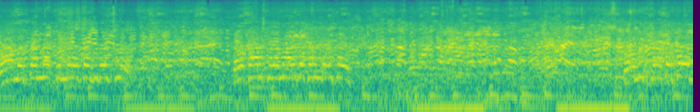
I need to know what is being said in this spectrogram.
గ్రామస్తున్న పిల్లల సభ్యులు సర్కారు క్రమార్గ సందేశ పోలీస్ శాసనం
